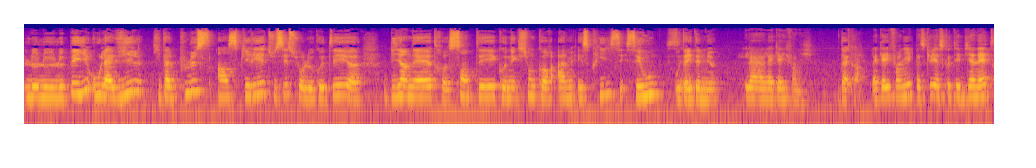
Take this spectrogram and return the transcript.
le, le- le pays ou la ville qui t'a le plus inspiré, tu sais, sur le côté euh, bien-être, santé, connexion corps, âme, esprit? C'est où où t'as été le mieux? La, la Californie. D'accord. La Californie, parce qu'il y a ce côté bien-être,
